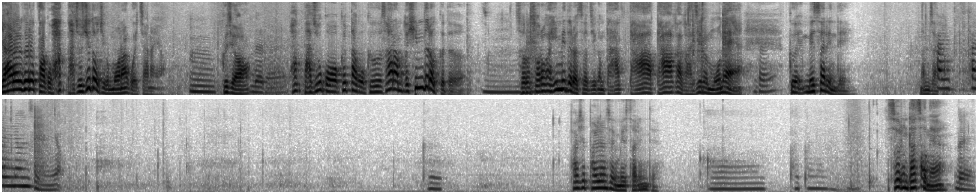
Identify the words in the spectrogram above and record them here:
야를 그렇다고 확 봐주지도 지금 못하고 있잖아요. 음, 그죠? 네네. 확 봐주고 그렇다고 그 사람도 힘들었거든. 서로 서로가 힘이 들어서 지금 다 다 다가 가지를 못해. 네. 그 몇 살인데 남자가? 8, 8년생이요. 그, 88년생 몇 살인데? 어, 88년생. 서른다섯네. 네.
